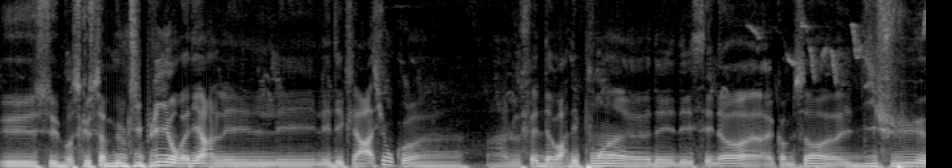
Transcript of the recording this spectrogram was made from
Et c'est parce que ça multiplie, on va dire, les, déclarations. Quoi. Hein, le fait d'avoir des points, euh, des, des Sénats euh, comme ça, diffus,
